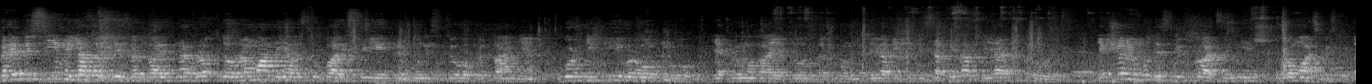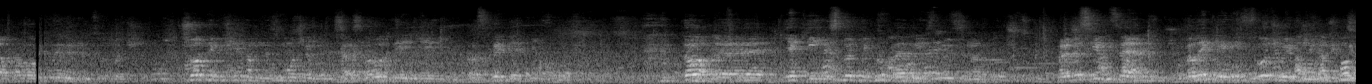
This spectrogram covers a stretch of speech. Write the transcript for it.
Передусім, я завжди звертаюся до громади, я виступаю з цієї трибуни з цього питання кожні півроку, як вимагає до закону 9-10 раз, я говорю. Якщо не буде співпраці між громадськістю та правоохоронними на точку, жодним чином не зможемо перебороти її, розкрити якісь. То е, які істотні проблеми існують у нас? Передусім, це великий ріст злочинів технологій.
